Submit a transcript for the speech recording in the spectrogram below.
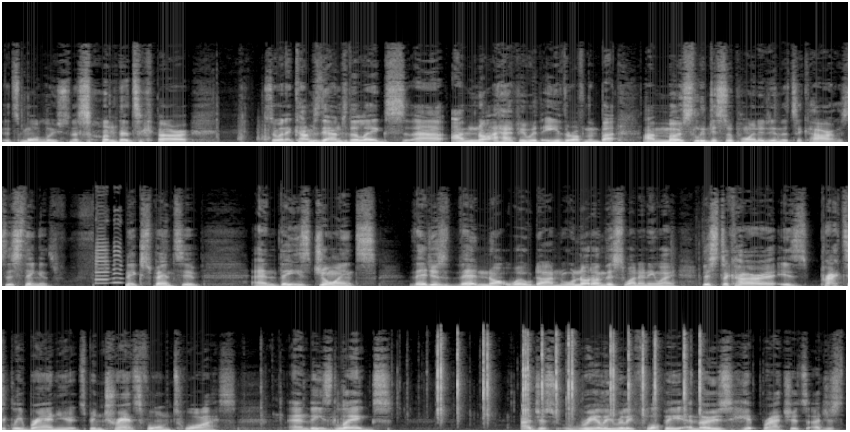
it's more looseness on the Takara. So when it comes down to the legs, uh, I'm not happy with either of them, but I'm mostly disappointed in the Takara because this thing is expensive, and these joints they're just they're not well done. Well, not on this one anyway. This Takara is practically brand new. It's been transformed twice, and these legs are just really really floppy, and those hip ratchets are just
